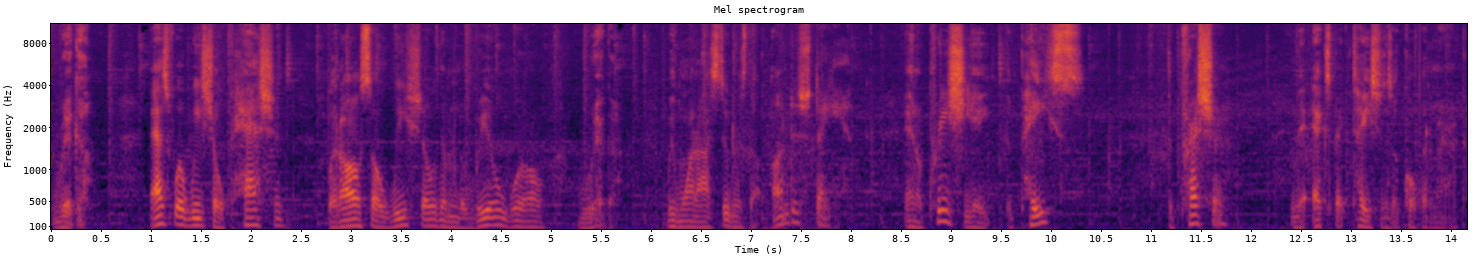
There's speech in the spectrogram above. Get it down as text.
rigor. That's where we show passion, but also we show them the real world rigor. We want our students to understand and appreciate the pace, the pressure, and the expectations of corporate America.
